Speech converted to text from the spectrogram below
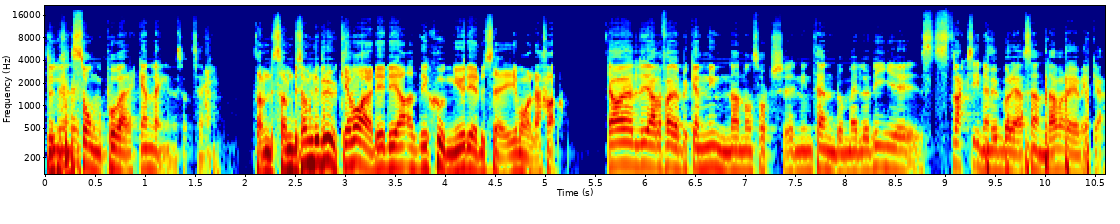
det är ingen sångpåverkan längre så att säga. Som, som, som det brukar vara. Det, det, det sjunger ju det du säger i vanliga fall. Ja, eller i alla fall jag brukar nynna någon sorts eh, Nintendo-melodi eh, strax innan vi börjar sända varje vecka.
